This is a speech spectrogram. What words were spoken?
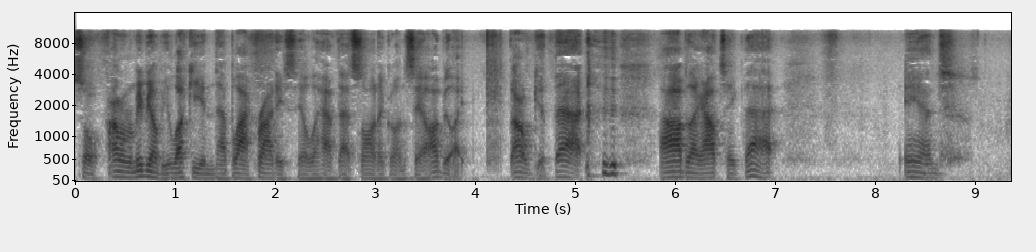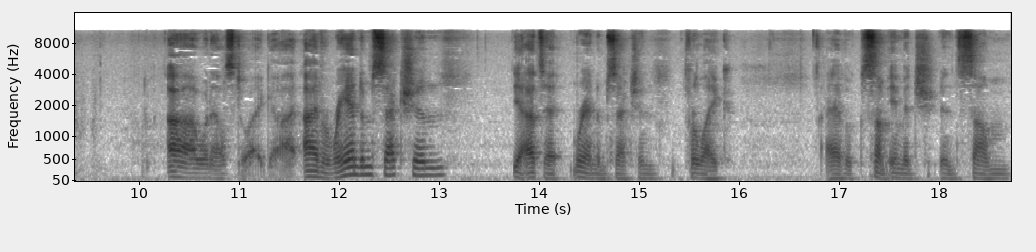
so I don't know. Maybe I'll be lucky in that Black Friday sale to have that Sonic on sale. I'll be like, I'll get that. I'll be like, I'll take that. And uh, what else do I got? I have a random section. Yeah, that's it. Random section for like, I have some image and some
